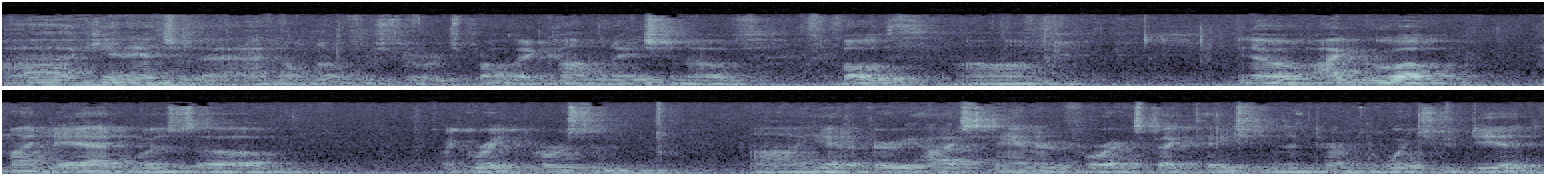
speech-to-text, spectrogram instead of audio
Uh, I can't answer that. I don't know for sure. It's probably a combination of both. Um, you know, I grew up, my dad was um, a great person. Uh, he had a very high standard for expectations in terms of what you did.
